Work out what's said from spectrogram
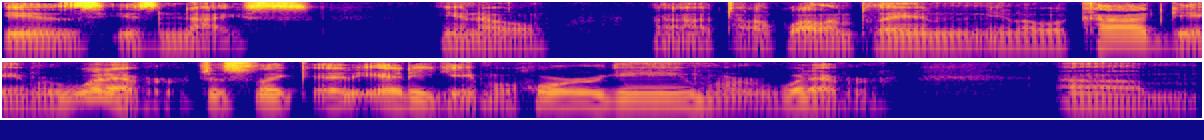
is is nice. You know, uh, talk while I'm playing, you know, a COD game or whatever, just like any, any game, a horror game or whatever um,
